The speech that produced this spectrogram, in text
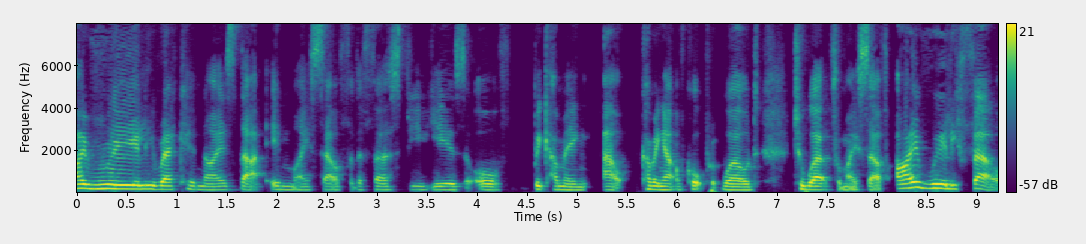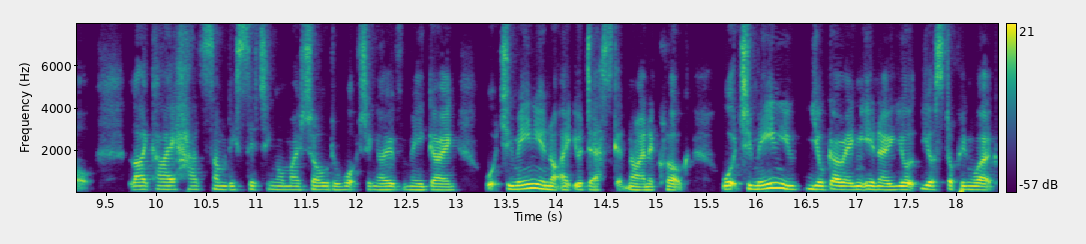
I really recognized that in myself for the first few years of becoming out coming out of corporate world to work for myself. I really felt like i had somebody sitting on my shoulder watching over me going what do you mean you're not at your desk at nine o'clock? What do you mean you, you're going you know you're, you're stopping work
